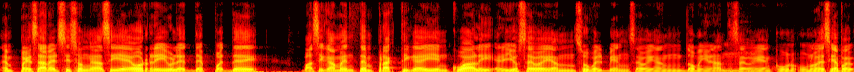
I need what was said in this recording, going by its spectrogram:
empezar el season así es horrible. Después de, básicamente en práctica y en quali, ellos se veían súper bien, se veían dominantes, se veían como uno, uno decía, pues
